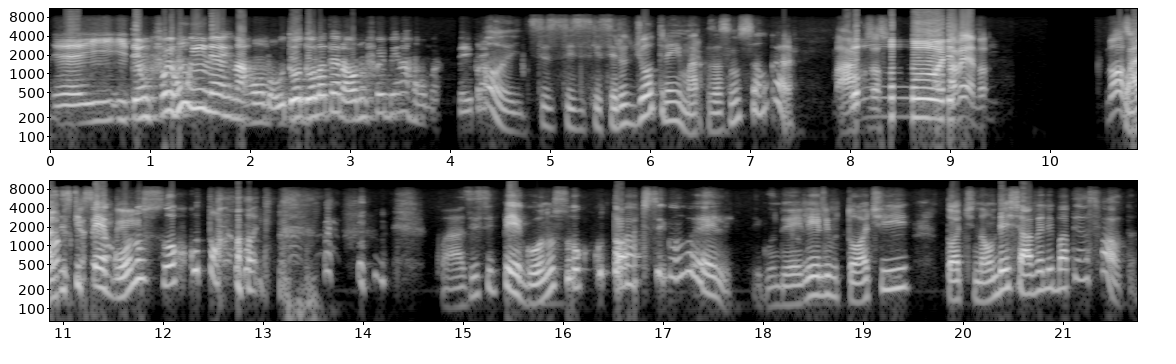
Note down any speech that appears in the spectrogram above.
É, e, e, tem um que foi ruim, né, na Roma. O Dodô lateral não foi bem na Roma. Veio pra... Vocês esqueceram de outro, hein? Marcos Assunção, cara. Marcos Assunção. Tá vendo? Nossa, Quase se pegou alguém. no soco com o Totti. Quase se pegou no soco com o Totti, segundo ele. Segundo ele, ele o Totti, Totti não deixava ele bater as faltas.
